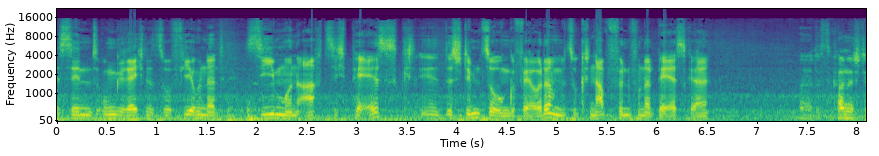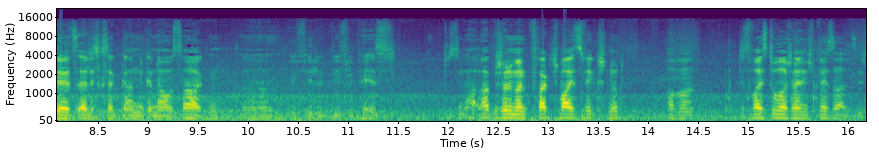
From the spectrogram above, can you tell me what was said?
es sind umgerechnet so 487 PS. Das stimmt so ungefähr, oder? Mit so knapp 500 PS, gell? Äh, das kann ich dir jetzt ehrlich gesagt gar nicht genau sagen, äh, wie viel, wie viel PS. Das hat mich schon jemand gefragt, ich weiß es wirklich nicht. Aber das weißt du wahrscheinlich besser als ich.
